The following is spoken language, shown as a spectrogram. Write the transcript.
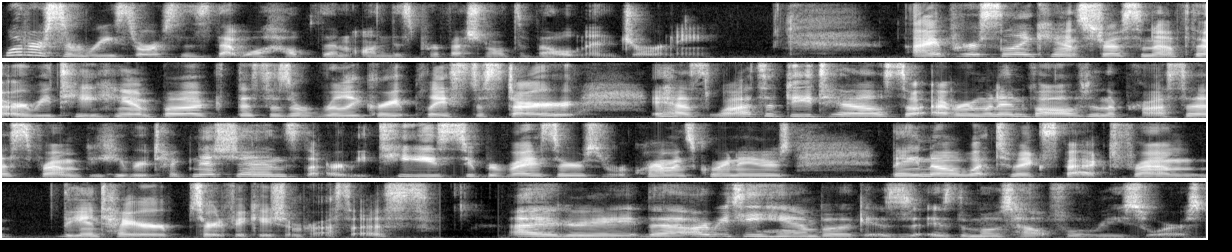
what are some resources that will help them on this professional development journey? I personally can't stress enough the RBT handbook. This is a really great place to start. It has lots of details, so everyone involved in the process, from behavior technicians, the RBTs, supervisors, requirements coordinators, they know what to expect from the entire certification process. I agree. The RBT handbook is, is the most helpful resource.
